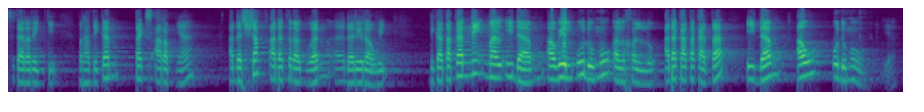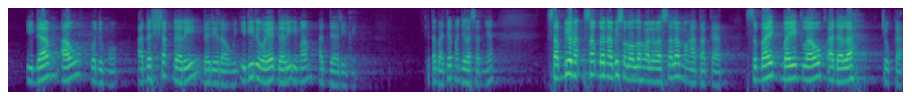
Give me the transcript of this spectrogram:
secara rinci. Perhatikan teks Arabnya ada syak, ada keraguan e, dari rawi. Dikatakan nikmal idam awil udumu al khallu. Ada kata-kata idam au udumu ya. Idam au udumu. Ada syak dari dari rawi. Ini riwayat dari Imam Ad-Darimi. Kita baca penjelasannya. Sabda, Nabi Shallallahu alaihi wasallam mengatakan, sebaik-baik lauk adalah cuka.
